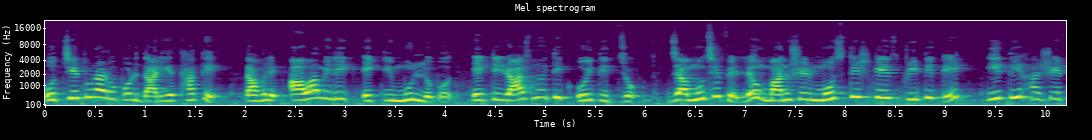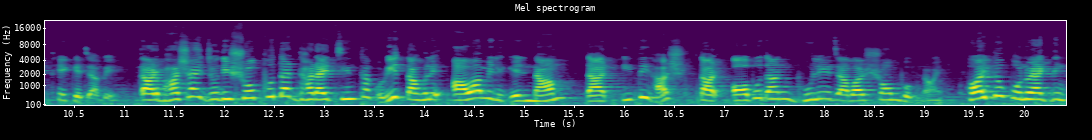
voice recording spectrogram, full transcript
ও চেতনার উপর দাঁড়িয়ে থাকে তাহলে আওয়ামী লীগ একটি মূল্যবোধ, একটি রাজনৈতিক ঐতিহ্য যা মুছে ফেললেও মানুষের মস্তিষ্কের স্মৃতিতে ইতিহাসে থেকে যাবে। তার ভাষায় যদি সভ্যতার ধারায় চিন্তা করি, তাহলে আওয়ামী লীগের নাম, তার ইতিহাস, তার অবদান ভুলে যাওয়া সম্ভব নয়। হয়তো কোনো একদিন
